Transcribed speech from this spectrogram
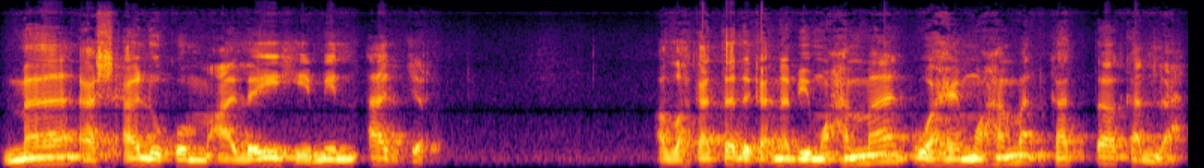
ma as'alukum alaihi min ajr. Allah kata dekat Nabi Muhammad, wahai Muhammad katakanlah.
